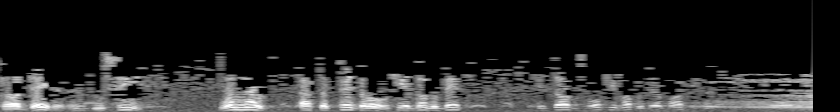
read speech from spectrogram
Claude David, huh? You see, one night after Pedro he had gone to bed, his dogs woke him up with their barking.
